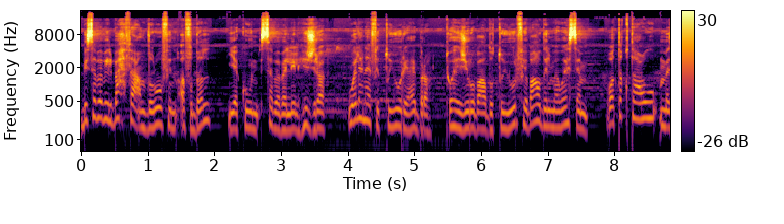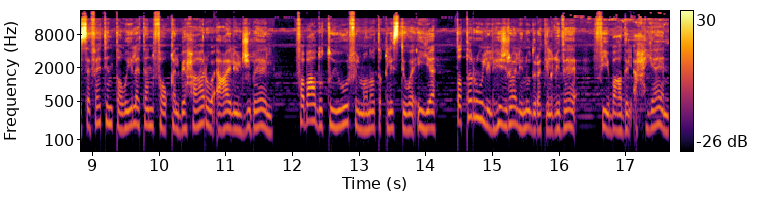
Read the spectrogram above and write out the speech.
بسبب البحث عن ظروف أفضل يكون سببا للهجرة ولنا في الطيور عبرة. تهاجر بعض الطيور في بعض المواسم وتقطع مسافات طويلة فوق البحار وأعالي الجبال. فبعض الطيور في المناطق الاستوائية تضطر للهجرة لندرة الغذاء في بعض الأحيان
